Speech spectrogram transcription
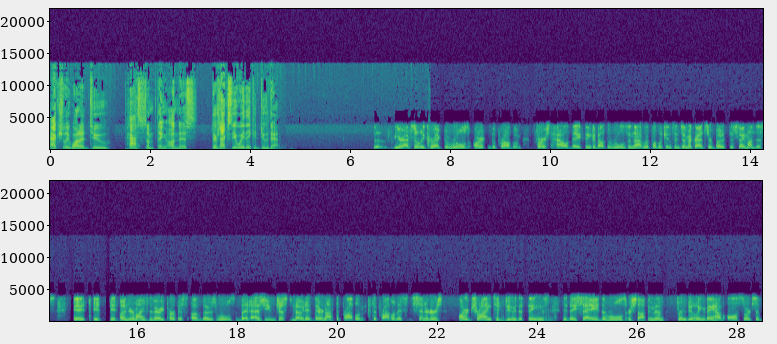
actually wanted to pass something on this, there's actually a way they could do that. You're absolutely correct. The rules aren't the problem. First, how they think about the rules, and that Republicans and Democrats are both the same on this. It it it undermines the very purpose of those rules. But as you just noted, they're not the problem. The problem is senators aren't trying to do the things that they say the rules are stopping them from doing. They have all sorts of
